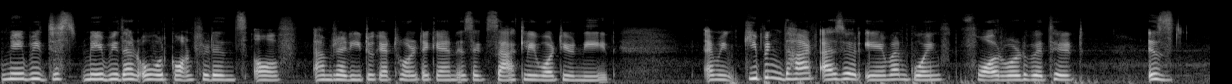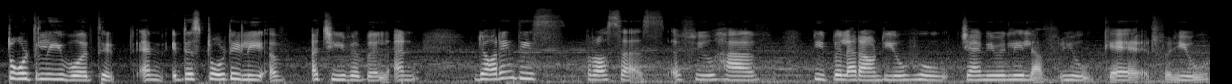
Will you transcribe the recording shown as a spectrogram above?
maybe just maybe that overconfidence of I'm ready to get hurt again is exactly what you need. I mean, keeping that as your aim and going forward with it is totally worth it and it is totally achievable. And during this process, if you have people around you who genuinely love you, care for you,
